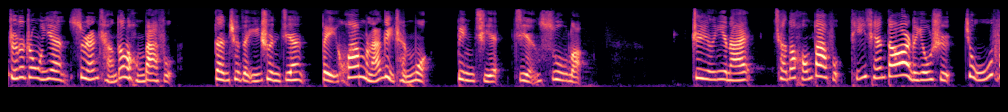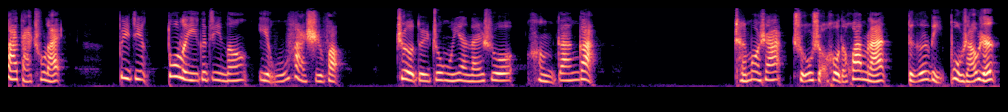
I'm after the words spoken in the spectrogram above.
哲的钟无艳虽然抢到了红 buff，但却在一瞬间被花木兰给沉默，并且减速了。这样一来，抢到红 buff 提前到二的优势就无法打出来，毕竟多了一个技能也无法释放，这对钟无艳来说很尴尬。沉默杀出手后的花木兰得理不饶人，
